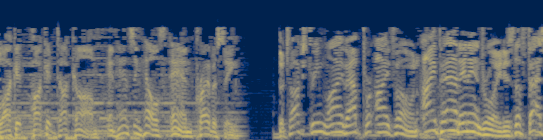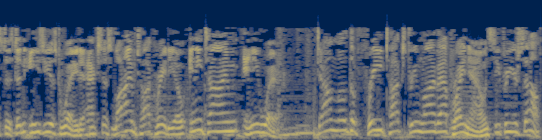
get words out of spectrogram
BlockitPocket.com. Enhancing health and privacy. The TalkStream Live app for iPhone, iPad, and Android is the fastest and easiest way to access live talk radio anytime, anywhere. Download the free TalkStream Live app right now and see for yourself.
